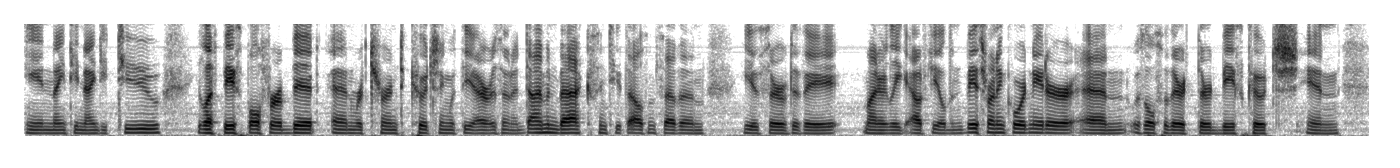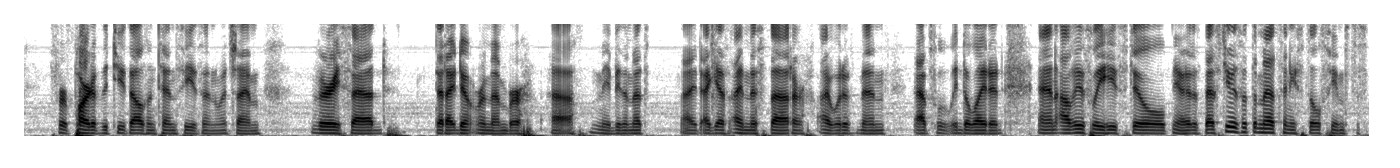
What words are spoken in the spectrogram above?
in 1992. He left baseball for a bit and returned to coaching with the Arizona Diamondbacks in 2007. He has served as a minor league outfield and base running coordinator and was also their third base coach in for part of the 2010 season, which I'm very sad that I don't remember. Uh, maybe the Mets I, I, guess I missed that, or I would have been absolutely delighted. And obviously, he's still you know had his best years with the Mets, and he still seems to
